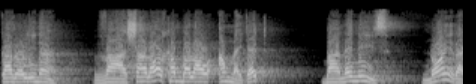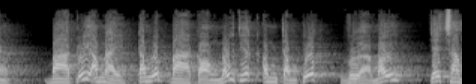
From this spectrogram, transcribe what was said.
Carolina và sau đó không bao lâu ông này chết. Bà Nennis nói rằng bà cưới ông này trong lúc bà còn nối tiếc ông chồng trước vừa mới chết xong.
